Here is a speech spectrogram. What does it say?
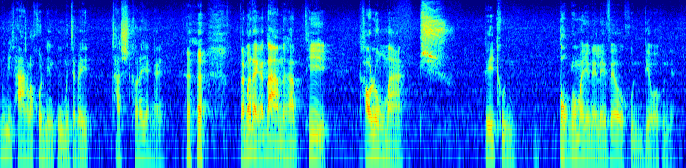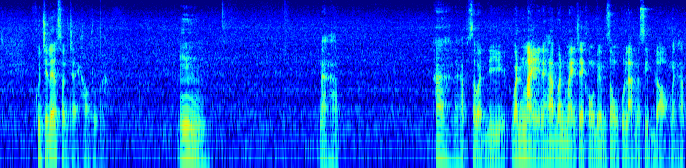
ไม่มีทางหรอกคนอย่างกูมันจะไปทัชเขาได้ยังไง แต่เมื่อไหร่ก็ตามนะครับที่เขาลงมากรีดคุณตกลงมาอยู่ในเลเวลคุณเดียวกับคุณเนี่ย คุณจะเลิกสนใจเขาถูกปะอืมนะครับ อ่านะครับ สวัสดีวันใหม่นะครับ วันใหม่ใจคงเดิมส่งกุหลาบมาสิบดอกนะครับ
